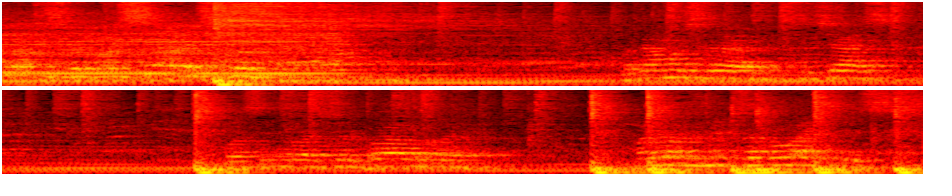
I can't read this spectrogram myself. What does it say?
я соглашаюсь. Потому что сейчас, после того, что Павла, мы должны взорвать здесь.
